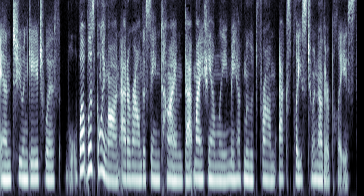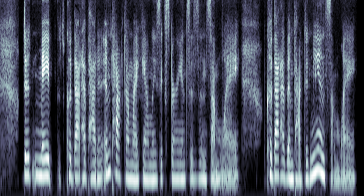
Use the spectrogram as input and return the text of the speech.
and to engage with what was going on at around the same time that my family may have moved from X place to another place. Did may could that have had an impact on my family's experiences in some way? Could that have impacted me in some way?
